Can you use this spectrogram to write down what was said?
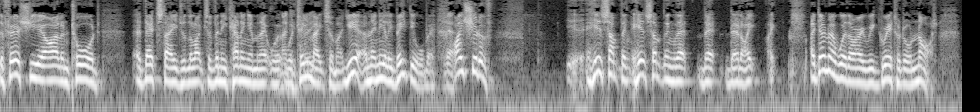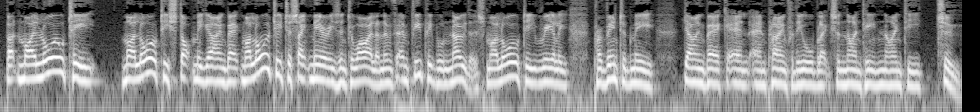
the first year Ireland toured. At that stage, with the likes of Vinnie Cunningham, that were, were teammates of mine. Yeah, and they nearly beat the All Blacks. Yeah. I should have. Here's something. Here's something that that that I, I I don't know whether I regret it or not, but my loyalty. My loyalty stopped me going back. My loyalty to St Mary's and to Ireland, and, and few people know this. My loyalty really prevented me going back and, and playing for the All Blacks in 1992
